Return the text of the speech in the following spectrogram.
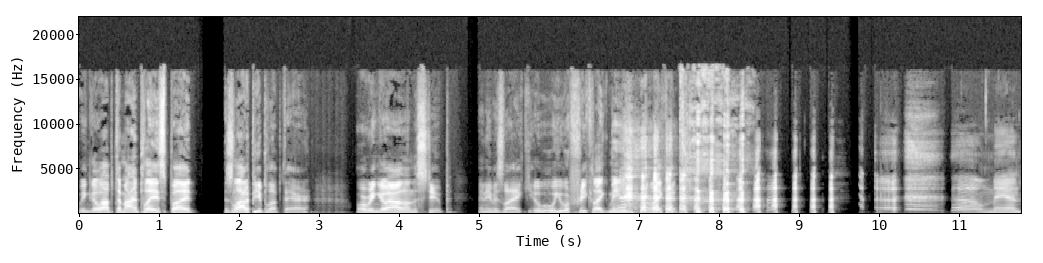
we can go up to my place, but There's a lot of people up there, or we can go out on the stoop." And he was like, "Ooh, you a freak like me? I like it." oh man.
